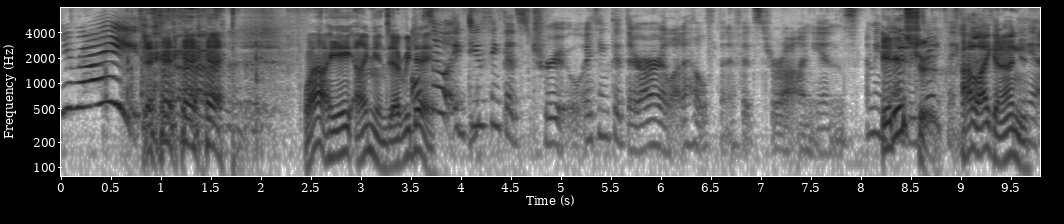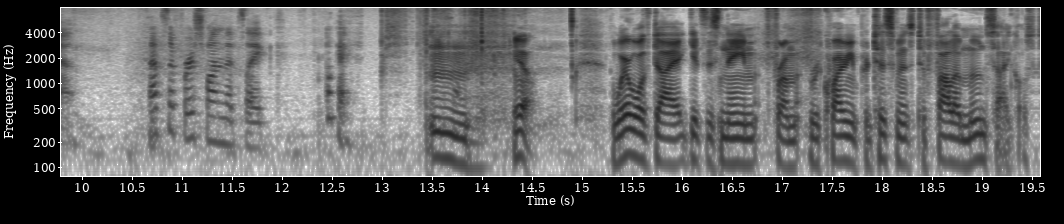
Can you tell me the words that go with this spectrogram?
You're right. Wow, he ate onions every day. also, I do think that's true. I think that there are a lot of health benefits to raw onions. I mean, It the is everyday true. thing, I like an onion. Yeah, that's the first one that's like, okay. Mm. yeah. The werewolf diet gets its name from requiring participants to follow moon cycles.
